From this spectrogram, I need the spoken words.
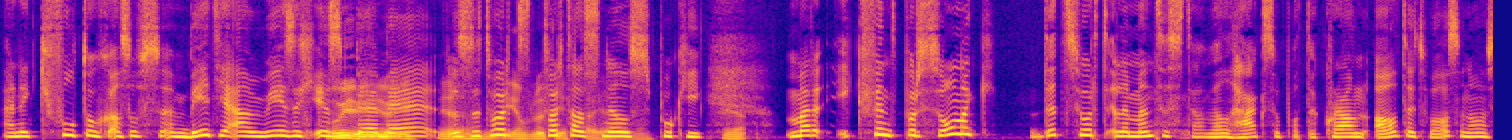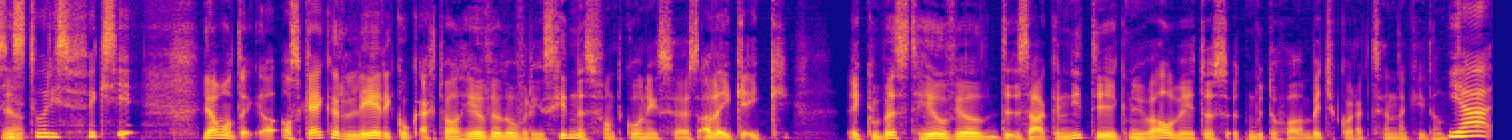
En ik voel toch alsof ze een beetje aanwezig is Oei, bij oei, mij. Ja, dus het wordt, het wordt al snel ja. spooky. Ja. Maar ik vind persoonlijk, dit soort elementen staan wel haaks op wat The Crown altijd was. En dat Ja. historische fictie. Ja, want ik- als kijker leer ik ook echt wel heel veel over de geschiedenis van het Koningshuis. Allee, ik, ik, ik wist heel veel de zaken niet die ik nu wel weet, dus het moet toch wel een beetje correct zijn, denk ik dan. Ja,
